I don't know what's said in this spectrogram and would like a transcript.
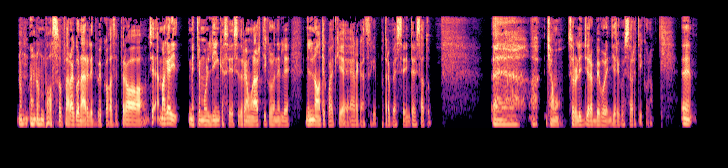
non, non posso paragonare le due cose, però sì, magari mettiamo il link se, se troviamo l'articolo nelle, nelle note, qualche ragazzo che potrebbe essere interessato eh, ah, diciamo, se lo leggerebbe volentieri questo articolo. Eh,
